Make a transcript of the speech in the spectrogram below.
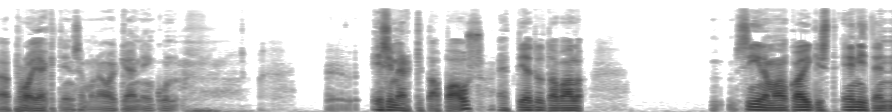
ö, projektin semmoinen oikein niin kuin, ö, esimerkkitapaus. Että tietyllä tavalla siinä mä oon kaikista eniten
